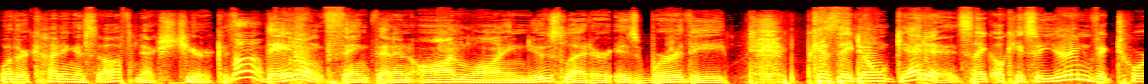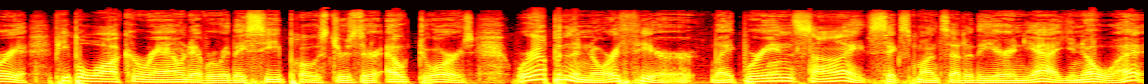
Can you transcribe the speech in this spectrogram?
Well, they're cutting us off next year because Oh. they don't think that an online newsletter is worthy because they don't get it. It's like, okay, so you're in Victoria. People walk around everywhere. They see posters. They're outdoors. We're up in the north here. Like we're inside six months out of the year. And yeah, you know what?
